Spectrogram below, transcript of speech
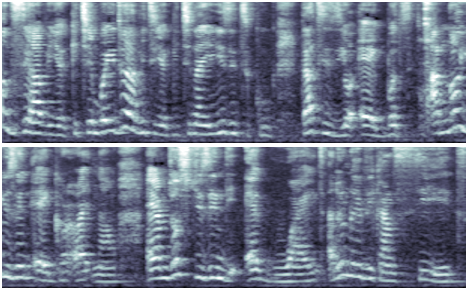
want to say have in your kitchen but you do have it in your kitchen and you use it to cook. That is your egg but i'm not using egg right now. I am just using the egg white. I don't know if you can see it.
